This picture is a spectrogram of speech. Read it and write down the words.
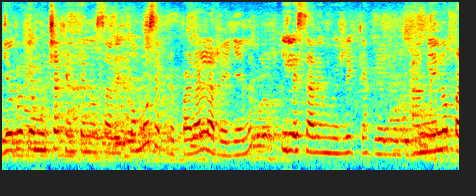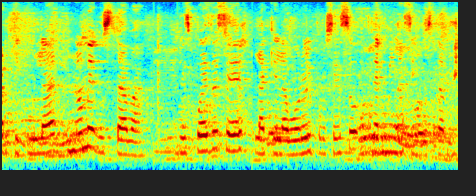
Yo creo que mucha gente no sabe cómo se prepara la rellena y le sabe muy rica. A mí en lo particular no me gustaba. Después de ser la que elaboró el proceso, termina sin gustarme.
